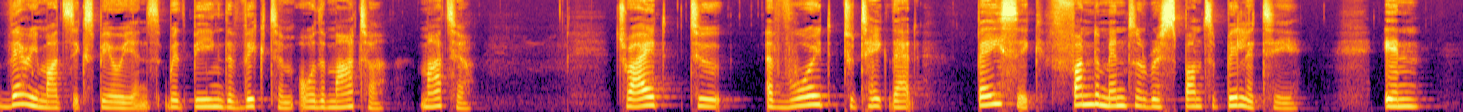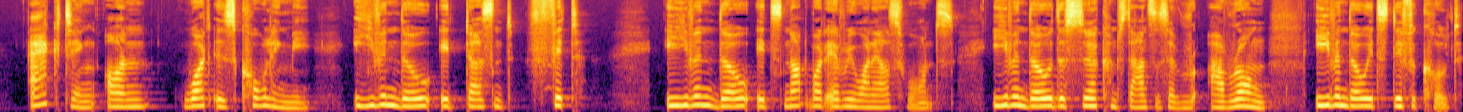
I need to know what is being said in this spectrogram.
very much experience with being the victim or the martyr, martyr. Tried to avoid to take that basic fundamental responsibility in acting on what is calling me, even though it doesn't fit, even though it's not what everyone else wants, even though the circumstances are, are wrong, even though it's difficult,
